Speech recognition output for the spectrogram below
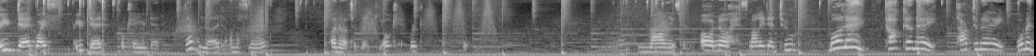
are you dead, wife? Are you dead? Okay, you're dead. Is that blood on the floor? Oh no, it's a blankie. Okay, we're good. Molly's. Oh no, is Molly dead too? Molly! Talk to me! Talk to me! Woman!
